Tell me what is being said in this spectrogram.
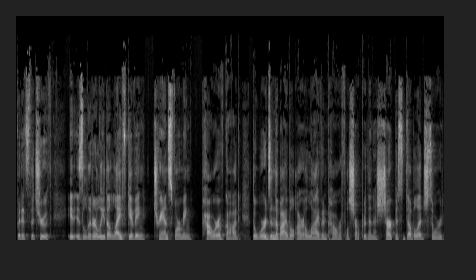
But it's the truth. It is literally the life giving, transforming power of God. The words in the Bible are alive and powerful, sharper than a sharpest double edged sword.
